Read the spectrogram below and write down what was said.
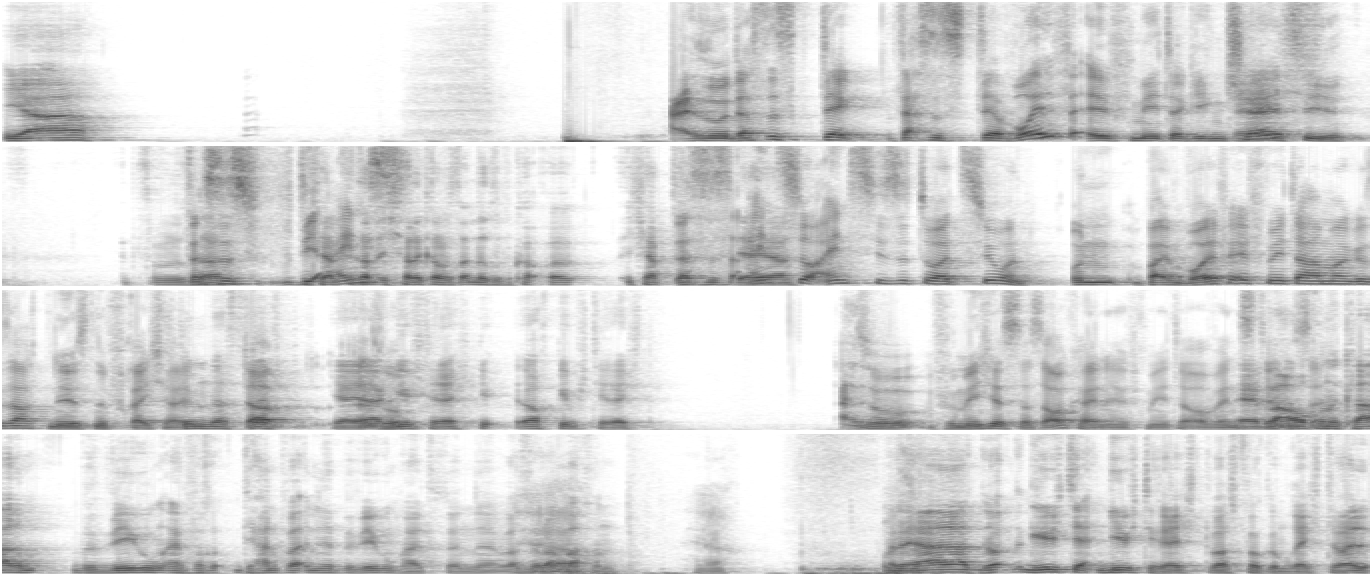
Ja, Also, das ist der, das ist der Wolf-Elfmeter gegen Ja, ich- Chelsea. wo du Das ist die ich hatte eins- grad- Ich hatte gerade was anderes Kopf. äh, Ich hab Das ist ja, eins ja. zu eins die Situation. Und beim Wolf-Elfmeter haben wir gesagt, nee, ist eine Frechheit. Stimmt, das Da- recht. Ja, ja, also, gebe ich dir recht. Doch, gebe ich dir recht. also, für mich ist das auch kein Elfmeter. Auch wenn es Er war auch eine klare Bewegung, einfach, die Hand war in der Bewegung halt drin, ne? Was soll er Ja. machen? Ja. Und ja, da gebe ich, dir- gebe ich dir recht, du hast vollkommen recht, weil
